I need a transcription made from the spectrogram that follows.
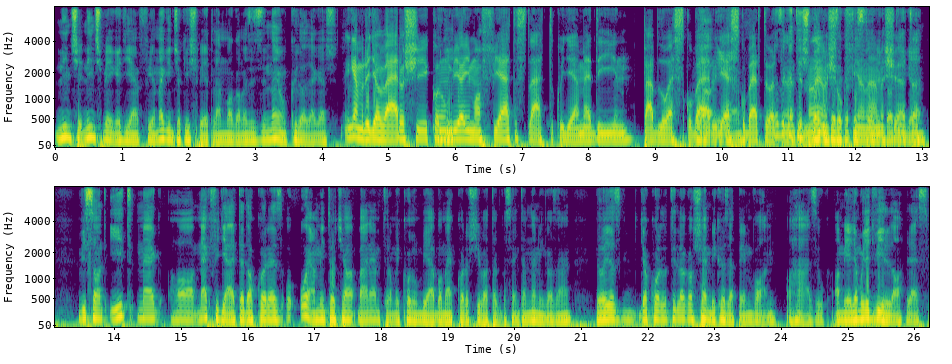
nincs, nincs még egy ilyen film, megint csak ismétlem magam, ez, ez nagyon különleges. Igen, mert ugye a városi kolumbiai maffiát, azt láttuk ugye Medin, Pablo Escobar, ja, ugye igen. Escobar történetét, nagyon sok film elmesélte. Viszont itt meg, ha megfigyelted, akkor ez olyan, mint hogyha, bár nem tudom, hogy Kolumbiában mekkora sivatagban szerintem nem igazán, de hogy az gyakorlatilag a semmi közepén van a házuk, ami egy amúgy egy villa lesz.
